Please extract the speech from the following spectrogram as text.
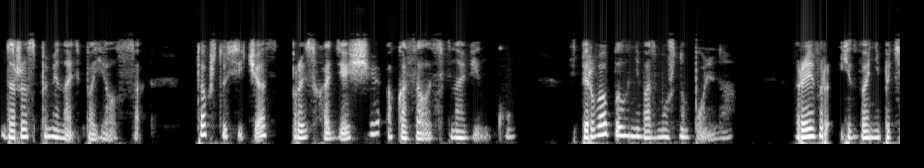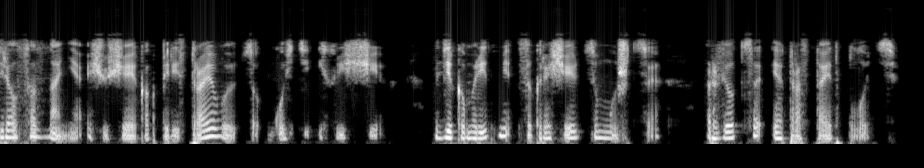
даже вспоминать боялся, так что сейчас происходящее оказалось в новинку. Сперва было невозможно больно. Рейвер едва не потерял сознание, ощущая, как перестраиваются кости и хрящи. В диком ритме сокращаются мышцы, рвется и отрастает плоть.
